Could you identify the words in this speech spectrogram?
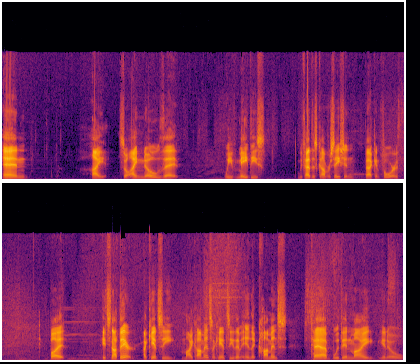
And I, so I know that we've made these, we've had this conversation back and forth, but it's not there. I can't see my comments. I can't see them in the comments tab within my, you know,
